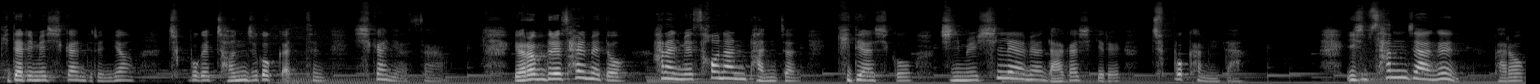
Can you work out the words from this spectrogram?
기다림의 시간들은요 축복의 전주곡 같은 시간이었어요. 여러분들의 삶에도 하나님의 선한 반전 기대하시고 주님을 신뢰하며 나가시기를 축복합니다. 23장은 바로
